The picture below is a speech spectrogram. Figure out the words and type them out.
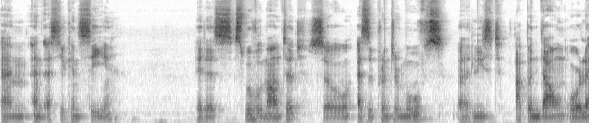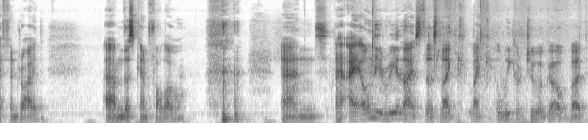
um, and as you can see, it is swivel mounted. So as the printer moves, at least up and down or left and right, um, this can follow. and I only realized this like like a week or two ago, but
